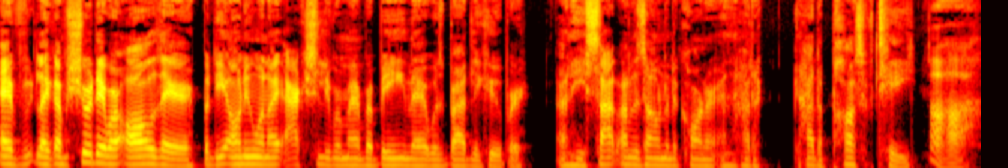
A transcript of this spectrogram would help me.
every like I'm sure they were all there, but the only one I actually remember being there was Bradley Cooper. And he sat on his own in the corner and had a had a pot of tea. Ah,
